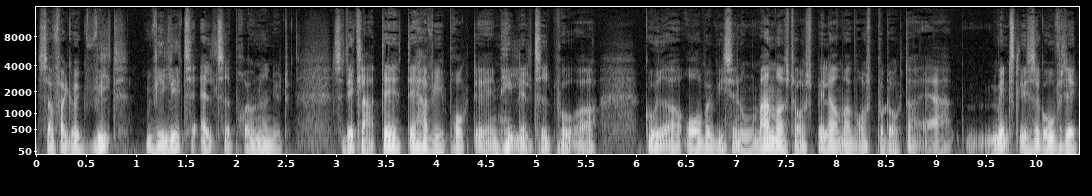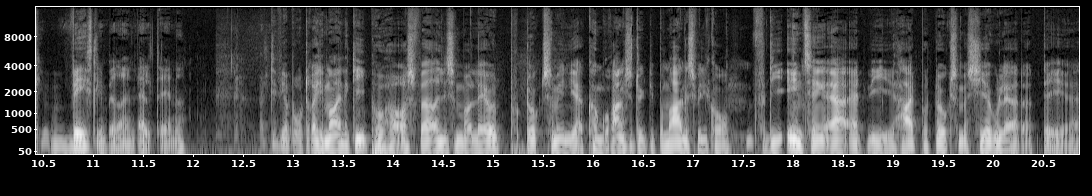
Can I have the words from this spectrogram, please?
Så er folk jo ikke vildt villige til altid at prøve noget nyt. Så det er klart, det, det har vi brugt øh, en hel del tid på at gå ud og overbevise nogle meget, meget store spillere om, at vores produkter er mindst lige så gode, hvis ikke væsentligt bedre end alt det andet. Det vi har brugt rigtig meget energi på har også været ligesom at lave et produkt, som egentlig er konkurrencedygtigt på markedsvilkår. Fordi en ting er, at vi har et produkt, som er cirkulært, og det er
